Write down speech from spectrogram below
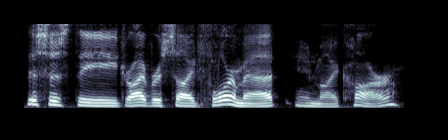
This is the driver's side floor mat in my car,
